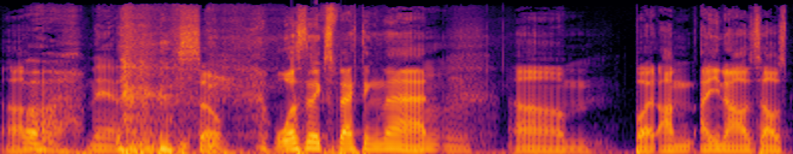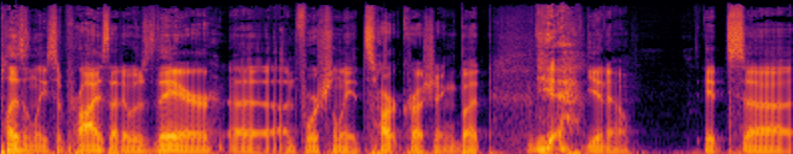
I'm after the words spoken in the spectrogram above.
um, oh man, so wasn't expecting that um, but i'm I, you know I was, I was pleasantly surprised that it was there. Uh, unfortunately it's heart crushing but yeah, you know it's uh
